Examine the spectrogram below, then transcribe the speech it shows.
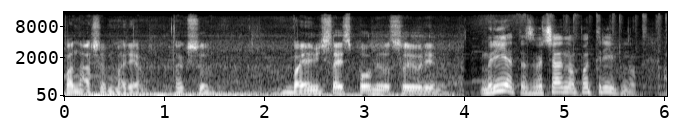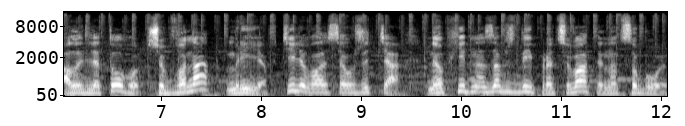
по нашим морям. Так что моя мечта исполнилась в свое время. Мріяти, звичайно, потрібно, але для того, щоб вона, мрія, втілювалася у життя, необхідно завжди працювати над собою.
